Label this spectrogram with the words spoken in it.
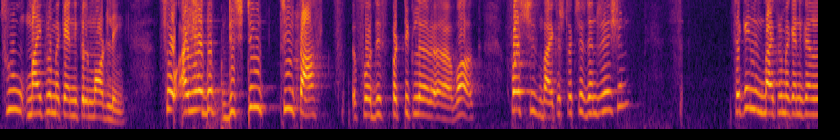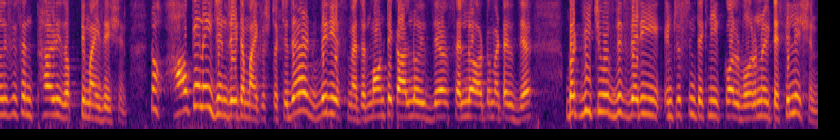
through micromechanical modeling. So I had a distinct three tasks for this particular uh, work. First is microstructure generation, Second is micromechanical analysis and third is optimization. Now how can I generate a microstructure? There are various methods. Monte Carlo is there, cellular automata is there, but we chose this very interesting technique called Voronoi tessellation.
